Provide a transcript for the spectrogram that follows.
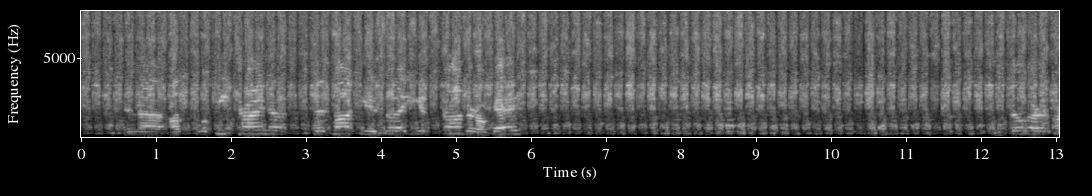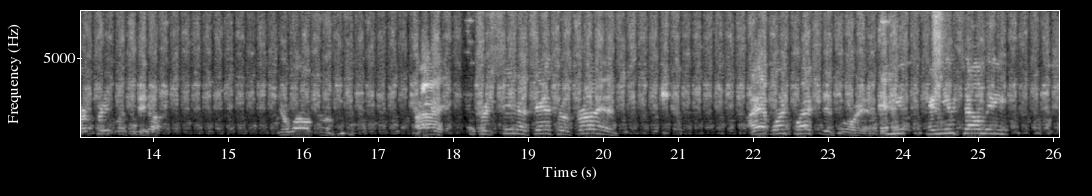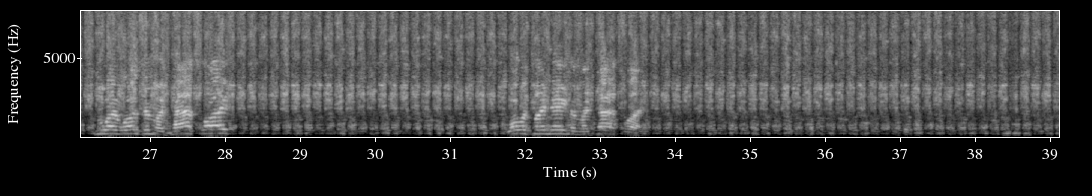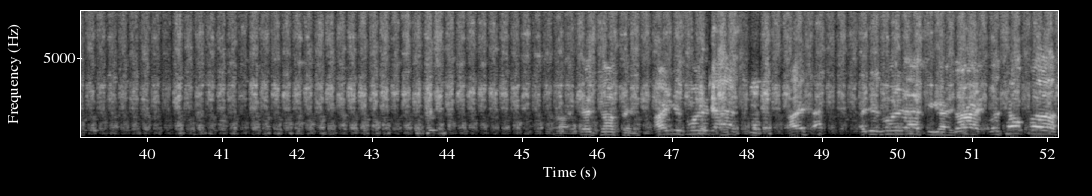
And uh, I'll, we'll keep trying to, to talk to you so that you get stronger, okay? You filled our, our frequency up. You're welcome. All right, Christina Santos Ryan. I have one question for you. Can you can you tell me who I was in my past life? What was my name in my past life? Uh, said something. I just wanted to ask you. I, I just wanted to ask you guys. All right, let's help. Uh,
